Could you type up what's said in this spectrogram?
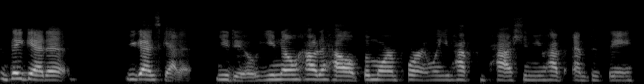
they get it. You guys get it. You do. You know how to help, but more importantly, you have compassion, you have empathy.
